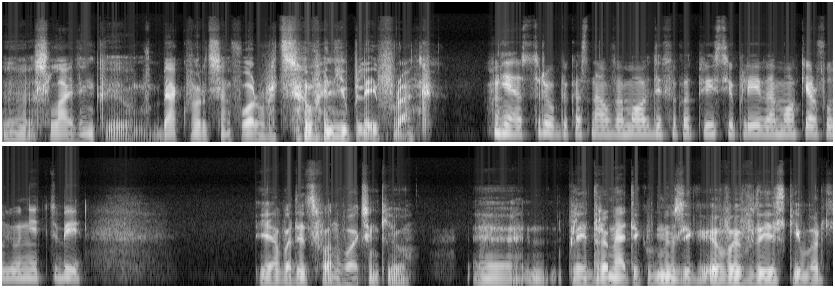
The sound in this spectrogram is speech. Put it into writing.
uh, sliding uh, backwards and forwards when you play Frank. Yes, true, because now the more difficult piece you play, the more careful you need to be. Yeah, but it's fun watching you uh, play dramatic music with these keyboards.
